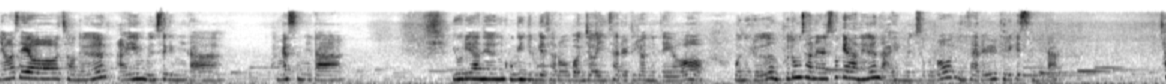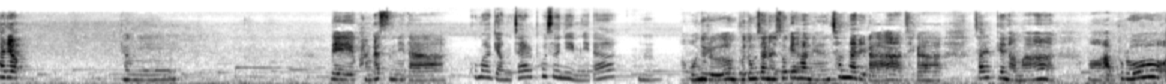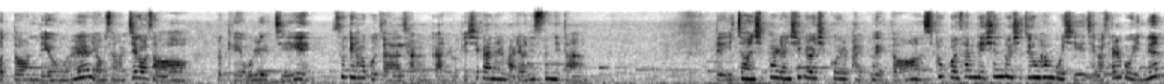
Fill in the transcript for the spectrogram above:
안녕하세요. 저는 아임 문숙입니다. 반갑습니다. 요리하는 공인중개사로 먼저 인사를 드렸는데요. 오늘은 부동산을 소개하는 아임 문숙으로 인사를 드리겠습니다. 차렷! 경례. 네, 반갑습니다. 꼬마 경찰 포순이입니다. 음, 오늘은 부동산을 소개하는 첫날이라 제가 짧게나마 어, 앞으로 어떤 내용을 영상을 찍어서 이렇게 올릴지 소개하고자 잠깐 이렇게 시간을 마련했습니다. 네, 2018년 12월 19일 발표했던 수도권 3기 신도시 중 한 곳이 제가 살고 있는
